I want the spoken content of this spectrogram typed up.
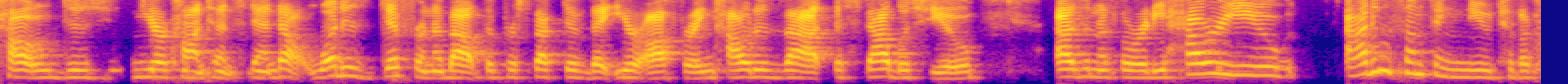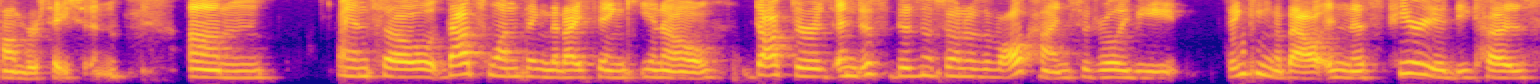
How does your content stand out? What is different about the perspective that you're offering? How does that establish you as an authority, how are you adding something new to the conversation? Um, and so that's one thing that I think, you know, doctors and just business owners of all kinds should really be thinking about in this period because,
